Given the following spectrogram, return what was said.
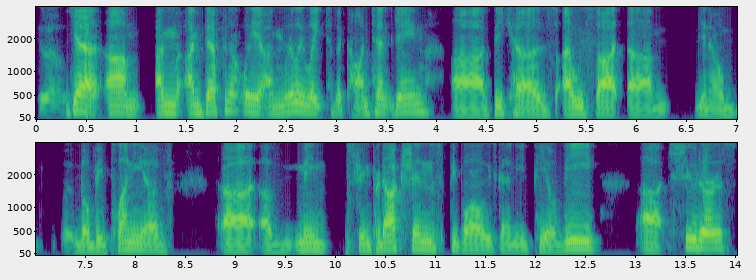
You know? Yeah, um, I'm I'm definitely I'm really late to the content game uh, because I always thought um, you know there'll be plenty of uh, of mainstream productions. People are always going to need POV uh, shooters,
